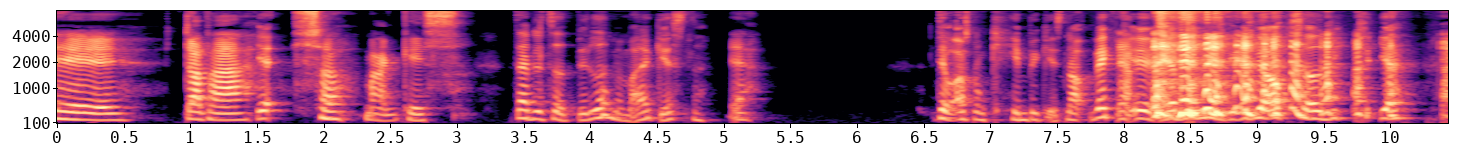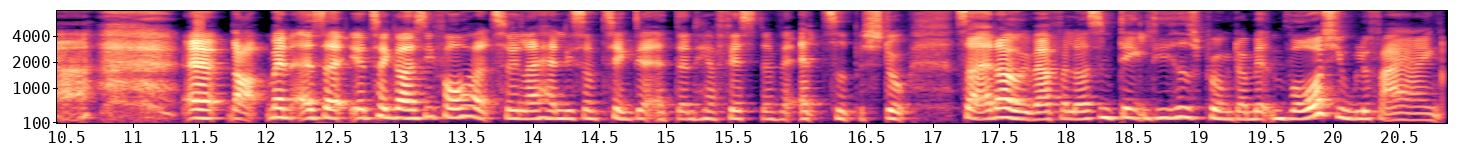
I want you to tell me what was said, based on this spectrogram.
Øh, der var Ja. så mange gæs. Der blev taget billeder med mig og gæstene. Ja. Det var også nogle kæmpe gæster. Nå, væk. Ja. Øh, jeg, bliver, jeg optaget. Vi, ja. Uh, nå, men altså, jeg tænker også i forhold til, at han ligesom tænkte, at den her fest, den vil altid bestå, så er der jo i hvert fald også en del lighedspunkter mellem vores julefejring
